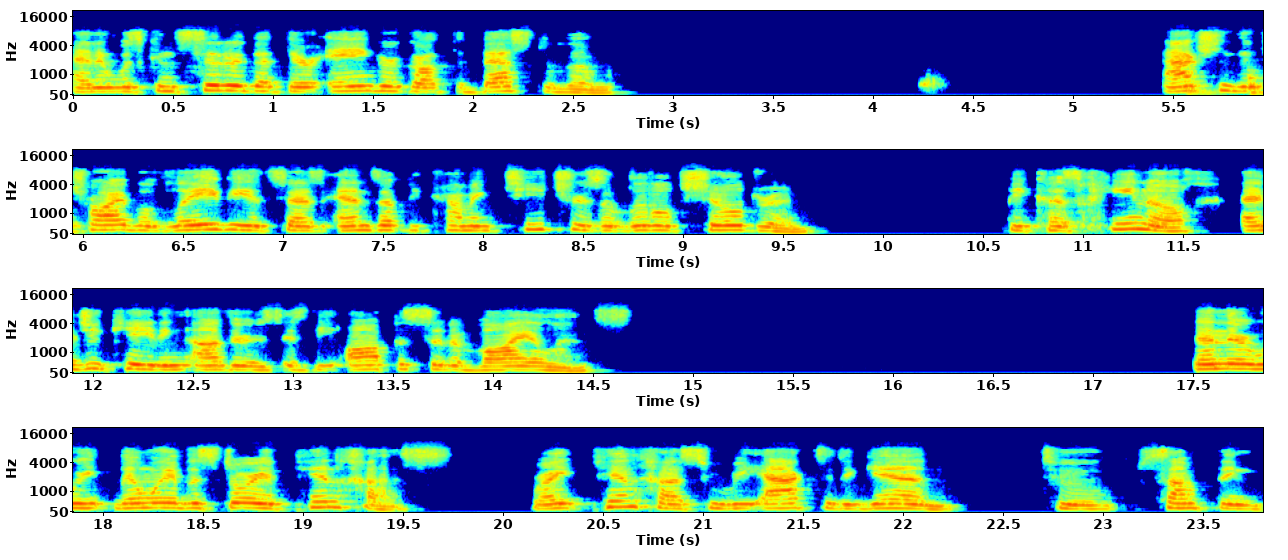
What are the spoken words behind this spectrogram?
And it was considered that their anger got the best of them. Actually, the tribe of Levi, it says, ends up becoming teachers of little children because chinuch, educating others, is the opposite of violence. Then there we then we have the story of Pinchas, right? Pinchas who reacted again to something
